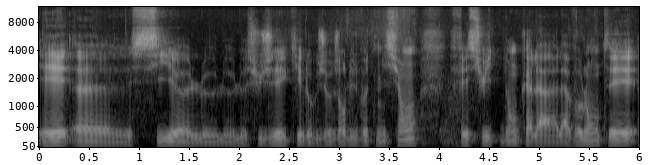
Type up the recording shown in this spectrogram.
Et euh, si le, sujet qui est l'objet aujourd'hui de votre mission fait suite donc à la, volonté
